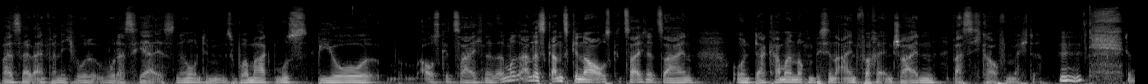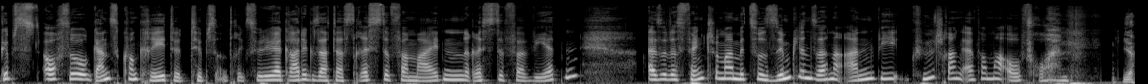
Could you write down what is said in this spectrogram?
weiß halt einfach nicht, wo, wo das her ist. Ne? Und im Supermarkt muss Bio ausgezeichnet, es muss alles ganz genau ausgezeichnet sein und da kann man noch ein bisschen einfacher entscheiden, was ich kaufen möchte. Mhm. Du gibst auch so ganz konkrete Tipps und Tricks, wie du ja gerade gesagt hast, Reste vermeiden, Reste verwerten. Also das fängt schon mal mit so simplen Sachen an wie Kühlschrank einfach mal aufräumen. Ja,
